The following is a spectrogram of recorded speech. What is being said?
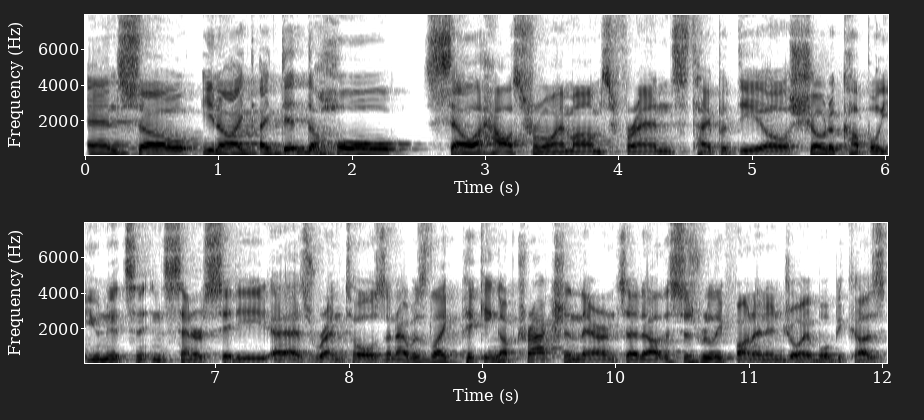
And so, you know, I, I did the whole sell a house from my mom's friends type of deal, showed a couple units in Center City as rentals. And I was like picking up traction there and said, oh, this is really fun and enjoyable because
